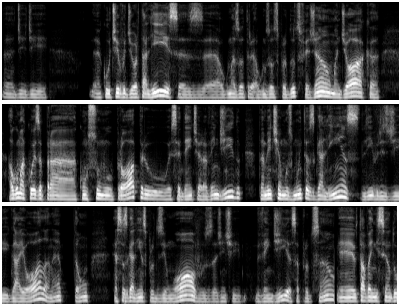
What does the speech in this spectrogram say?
uh, de, de é, cultivo de hortaliças, algumas outras, alguns outros produtos, feijão, mandioca, alguma coisa para consumo próprio, o excedente era vendido. Também tínhamos muitas galinhas livres de gaiola, né? Então, essas galinhas produziam ovos, a gente vendia essa produção. É, eu estava iniciando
